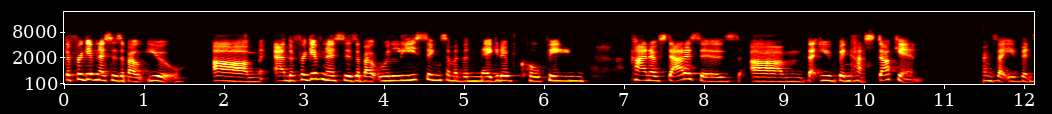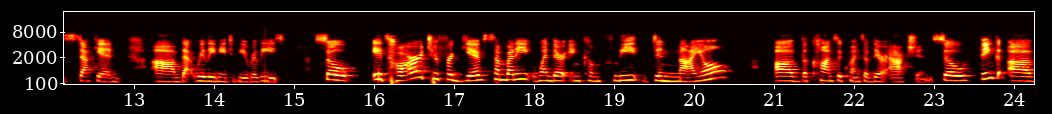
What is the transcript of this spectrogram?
The forgiveness is about you um, and the forgiveness is about releasing some of the negative coping kind of statuses um, that you've been kind of stuck in, that you've been stuck in um, that really need to be released. So it's hard to forgive somebody when they're in complete denial of the consequence of their actions. So think of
